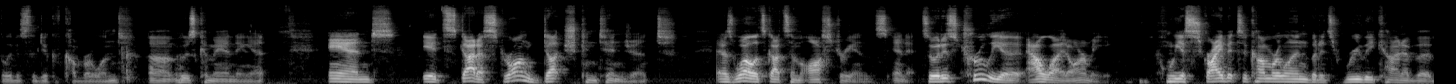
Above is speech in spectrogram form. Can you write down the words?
believe it's the Duke of Cumberland um, who's commanding it, and it's got a strong Dutch contingent as well. It's got some Austrians in it, so it is truly an Allied army. We ascribe it to Cumberland, but it's really kind of a,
